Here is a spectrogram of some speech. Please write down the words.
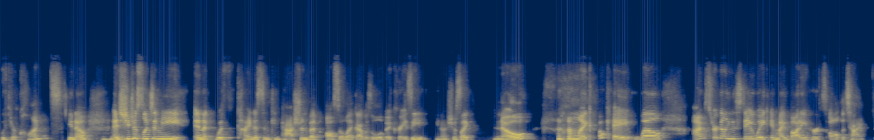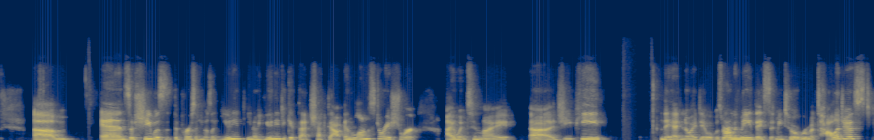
with your clients you know mm-hmm. and she just looked at me in a with kindness and compassion but also like i was a little bit crazy you know she was like no. I'm like, okay, well, I'm struggling to stay awake and my body hurts all the time. Um, and so she was the person who was like, you need, you know, you need to get that checked out. And long story short, I went to my uh, GP. They had no idea what was wrong with me. They sent me to a rheumatologist.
